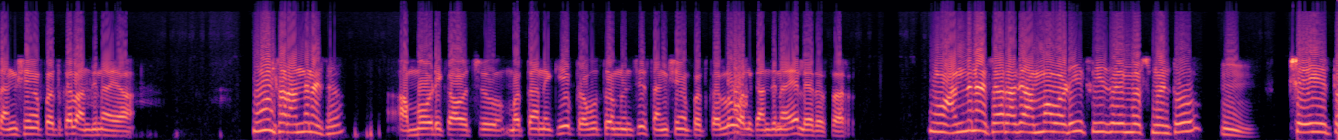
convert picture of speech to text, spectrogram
సంక్షేమ పథకాలు అందినాయా? అవును సార్ అందనాయి సార్. అమ్మఒడి కావచ్చు మొత్తానికి ప్రభుత్వం నుంచి సంక్షేమ పథకాలు వాళ్ళకి అందినాయా లేదా సార్? అందినాయి సార్. అదే అమ్మఒడి ఫీజు రీయింబర్స్మెంట్ ఉమ్, చేయుత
